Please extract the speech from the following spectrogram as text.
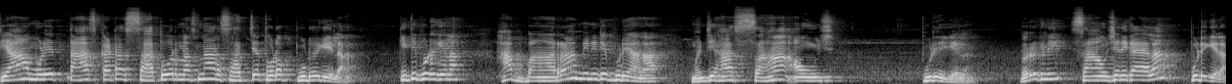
त्यामुळे तास काटा सातवर नसणार. सातच्या थोडा पुढं गेला. किती पुढे गेला? हा बारा मिनिटे पुढे आला. म्हणजे हा सहा अंश पुढे गेला. बरोबर की नाही? सहा अंशाने काय आला? पुढे गेला.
